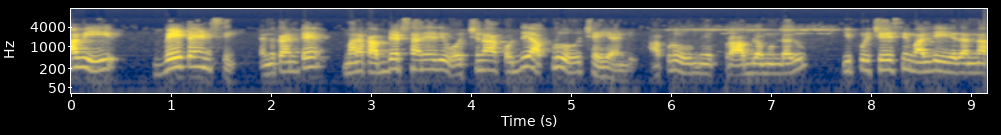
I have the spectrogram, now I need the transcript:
అవి వెయిట్ అండ్ సీ ఎందుకంటే మనకు అప్డేట్స్ అనేది వచ్చినా కొద్దీ అప్పుడు చేయండి. అప్పుడు మీకు ప్రాబ్లం ఉండదు. ఇప్పుడు చేసి మళ్ళీ ఏదన్నా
